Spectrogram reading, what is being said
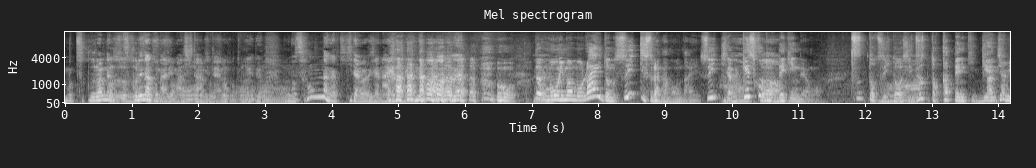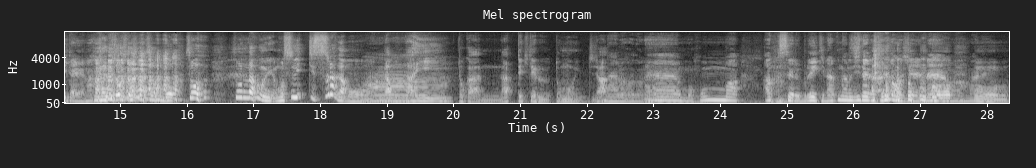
もう作られ作れなくなりましたみたいなこと書いてうんうんうん。もうそんなんが聞きたいわけじゃない ん。だけどからもう今もうライトのスイッチすらがもうない。スイッチだから消すこともできんのよもう。ずっとついとうしずっと勝手に切って。原茶みたいやな。もうそうそうそうそうそんなふうにもうスイッチすらがもう多分ないとかなってきてると思うんじゃなるほどね。もうほんまアクセルブレーキなくなる時代が来るかもしれんね。うん。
